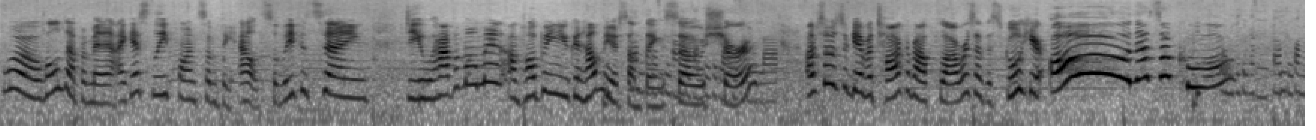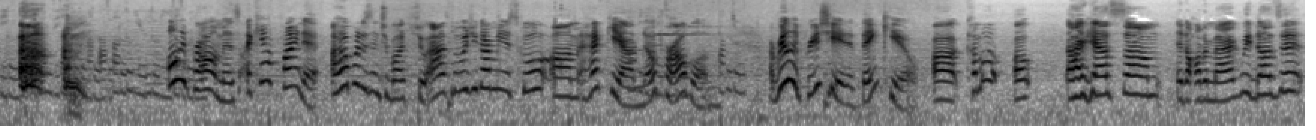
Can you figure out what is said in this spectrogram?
Whoa, hold up a minute. I guess Leif wants something else. So Leif is saying, do you have a moment? I'm hoping you can help me with something. So, sure. I'm supposed to give a talk about flowers at the school here. Oh, that's so cool. Problem is, I can't find it. I hope it isn't too much to ask, but would you guide me to school? Um, heck yeah, no problem. I really appreciate it, thank you. Uh, come up. Oh, I guess, um, it automatically does it.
